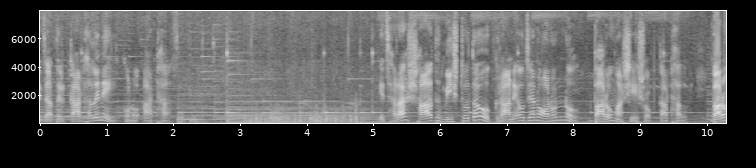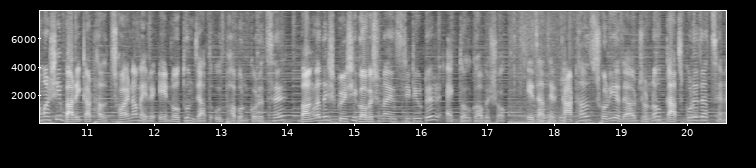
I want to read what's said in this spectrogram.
এ জাতের কাঁঠালে নেই কোনো আঠা। এছাড়া স্বাদ মিষ্টতা ও গ্রানেও যেন অনন্য বারো মাসি এসব কাঁঠাল। বারো মাসি বাড়ি কাঁঠাল ছয় নামের এ নতুন জাত উদ্ভাবন করেছে বাংলাদেশ কৃষি গবেষণা ইনস্টিটিউটের একদল গবেষক। এ জাতের কাঁঠাল ছড়িয়ে দেওয়ার জন্য কাজ করে যাচ্ছেন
